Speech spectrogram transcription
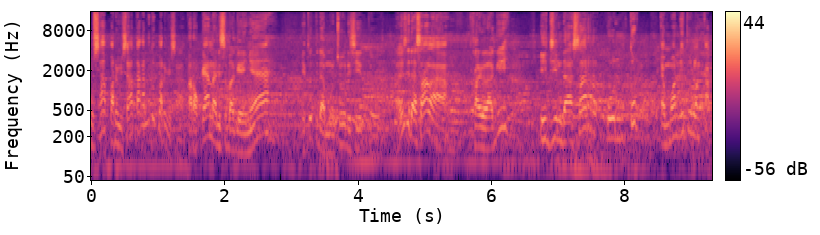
usaha pariwisata kan itu pariwisata. Karaokean dan sebagainya itu tidak muncul di situ. Tapi tidak salah. Sekali lagi izin dasar untuk M1 itu lengkap.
